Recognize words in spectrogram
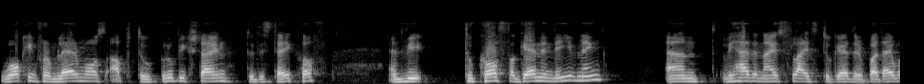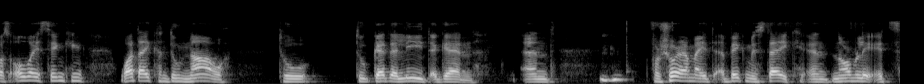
walking from Lermoos up to Grubigstein to this takeoff, and we took off again in the evening, and we had a nice flight together. But I was always thinking what I can do now to to get a lead again, and. Mm-hmm for sure I made a big mistake, and normally it's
